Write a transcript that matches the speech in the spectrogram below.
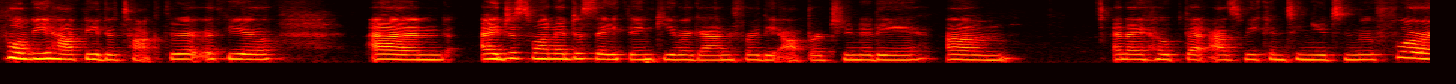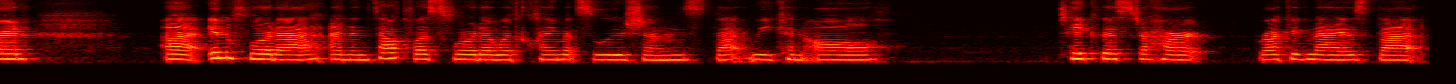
will be happy to talk through it with you. And I just wanted to say thank you again for the opportunity. Um, and I hope that as we continue to move forward uh, in Florida and in Southwest Florida with climate solutions, that we can all take this to heart, recognize that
